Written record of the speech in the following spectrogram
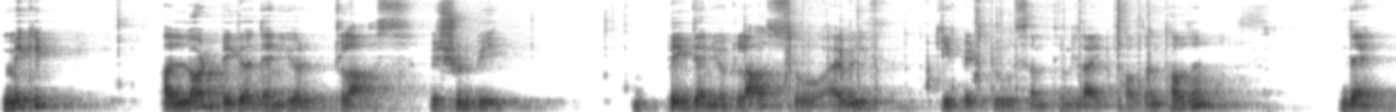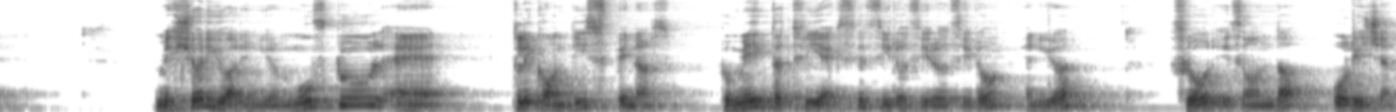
make it a lot bigger than your glass. It should be big than your glass. So I will keep it to something like 1000 1000. Then make sure you are in your move tool and click on these spinners to make the 3 axis 0 0 0 and your floor is on the origin.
